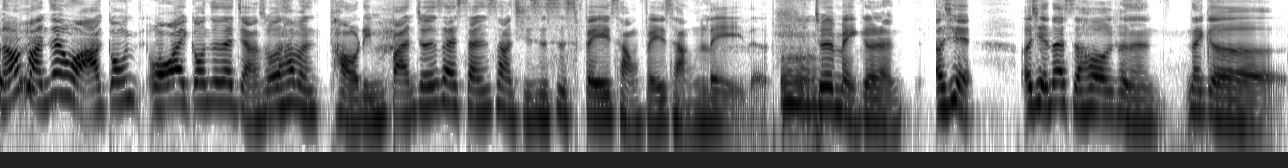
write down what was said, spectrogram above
然后反正我阿公、我外公正在讲说，他们跑林班就是在山上，其实是非常非常累的，嗯就是每个人，而且而且那时候可能那个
